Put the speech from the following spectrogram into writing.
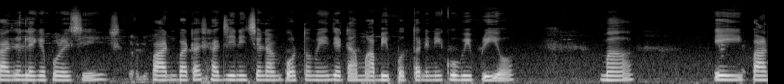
কাজে লেগে পড়েছি। পান বাটা সাজিয়ে নিচ্ছিলাম প্রথমেই, যেটা মা বিপত্তারিণী খুবই প্রিয়। মা এই পান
